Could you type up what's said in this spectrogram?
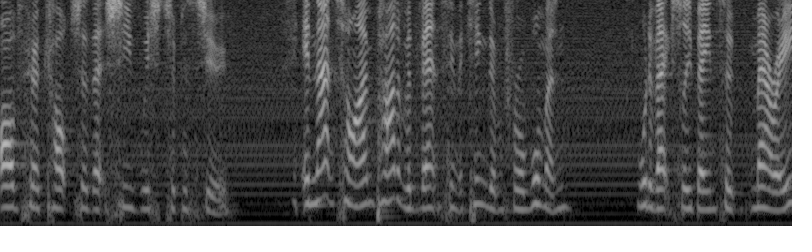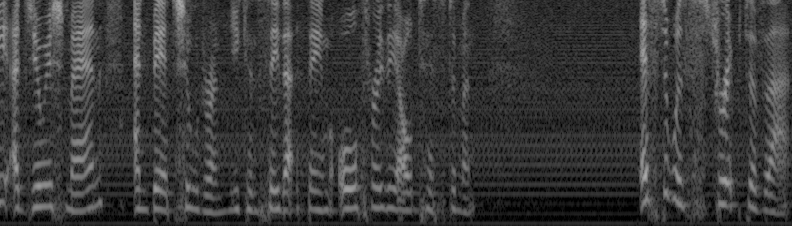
of her culture that she wished to pursue. In that time, part of advancing the kingdom for a woman would have actually been to marry a Jewish man and bear children. You can see that theme all through the Old Testament. Esther was stripped of that.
